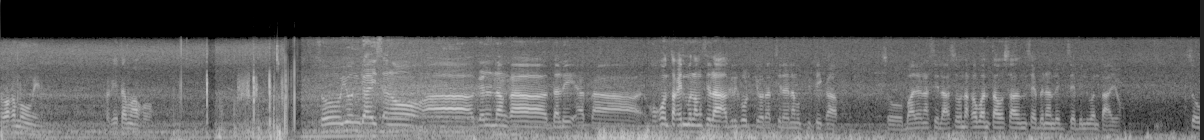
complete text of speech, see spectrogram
Hawakan mo, Win. Pakita mo ako. So, yun guys, ano, ah, ganun lang kadali at ah, kukontakin mo lang sila agriculture at sila na magpipick up. So, bala na sila. So, naka 1,771 tayo. So,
